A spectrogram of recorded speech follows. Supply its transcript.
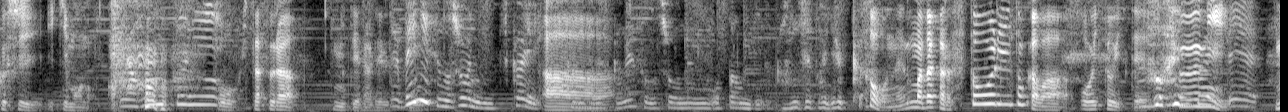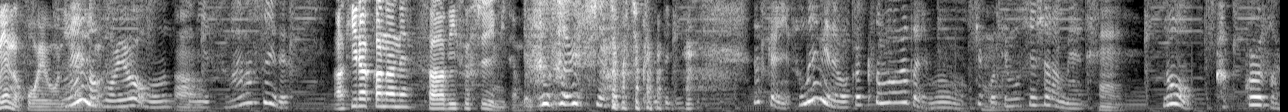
美しい生き物。いや本当に。をひたすら見てられるいやベニスの商人に近い感じですかねその少年のおたんびな感じというか。そうね。まあだからストーリーとかは置いといて 普通にて目の保養にな目ります。の保養本当に素晴らしいです。明らかなねサービスシーンみたいな。のそう寂しいちょくちょく出てきます確かにその意味で若草物語も結構うんティモシー・シャラメうんのかっこよさが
